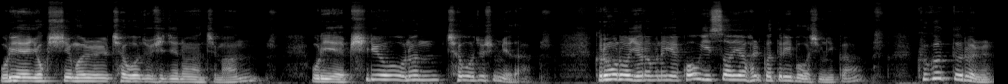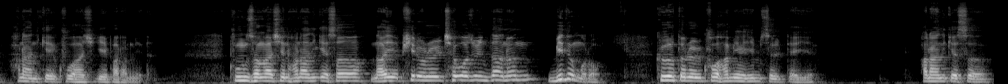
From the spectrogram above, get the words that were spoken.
우리의 욕심을 채워 주시지는 않지만 우리의 필요는 채워 주십니다. 그러므로 여러분에게 꼭 있어야 할 것들이 무엇입니까? 그것들을 하나님께 구하시기 바랍니다. 풍성하신 하나님께서 나의 필요를 채워준다는 믿음으로 그것들을 구하며 힘쓸 때에 하나님께서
